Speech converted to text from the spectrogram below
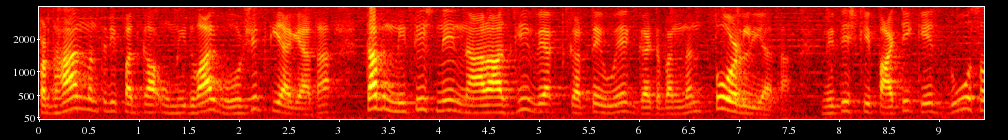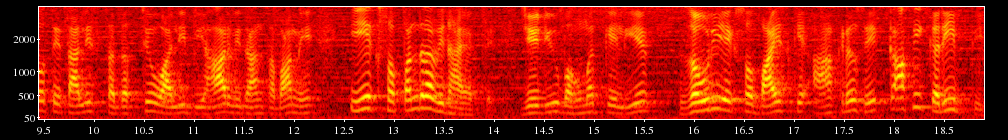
प्रधानमंत्री पद का उम्मीदवार घोषित किया गया था, तब नीतीश ने नाराज़गी व्यक्त करते हुए गठबंधन तोड़ लिया था। नीतीश की पार्टी के 243 सदस्यों वाली बिहार विधानसभा में 115 विधायक थे। जेडीयू बहुमत के लिए ज़रूरी 122 के आंकड़ों से काफ़ी करीब थी।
